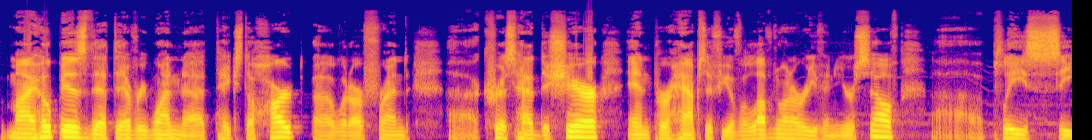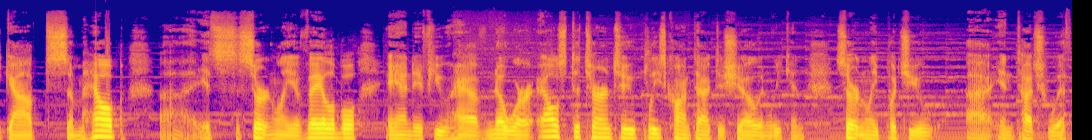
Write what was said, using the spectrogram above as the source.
My hope is that everyone uh, takes to heart uh, what our friend uh, Chris had to share. And perhaps if you have a loved one or even yourself, uh, please seek out some help. Uh, it's certainly available. And if you have nowhere else to turn to, please contact the show and we can certainly put you uh, in touch with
